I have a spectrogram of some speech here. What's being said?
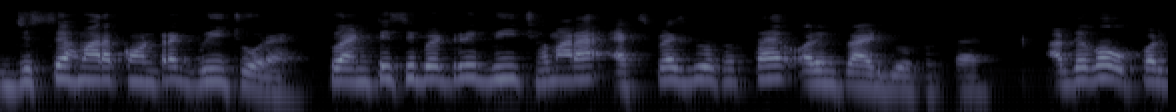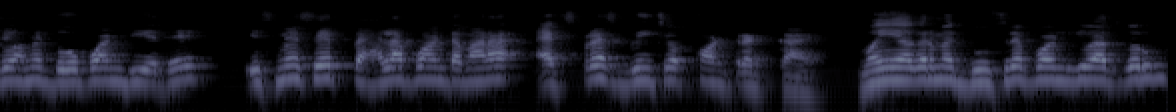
जिससे हमारा कॉन्ट्रैक्ट ब्रीच हो रहा है। तो एंटीसिपेटरी ब्रीच हमारा एक्सप्रेस भी हो सकता है और इम्प्लॉयड भी हो सकता है। अब देखो, ऊपर जो हमें दो पॉइंट दिए थे, इसमें से पहला पॉइंट हमारा एक्सप्रेस ब्रीच ऑफ़ कॉन्ट्रैक्ट का है। वहीं अगर मैं दूसरे पॉइंट की बात करूँ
